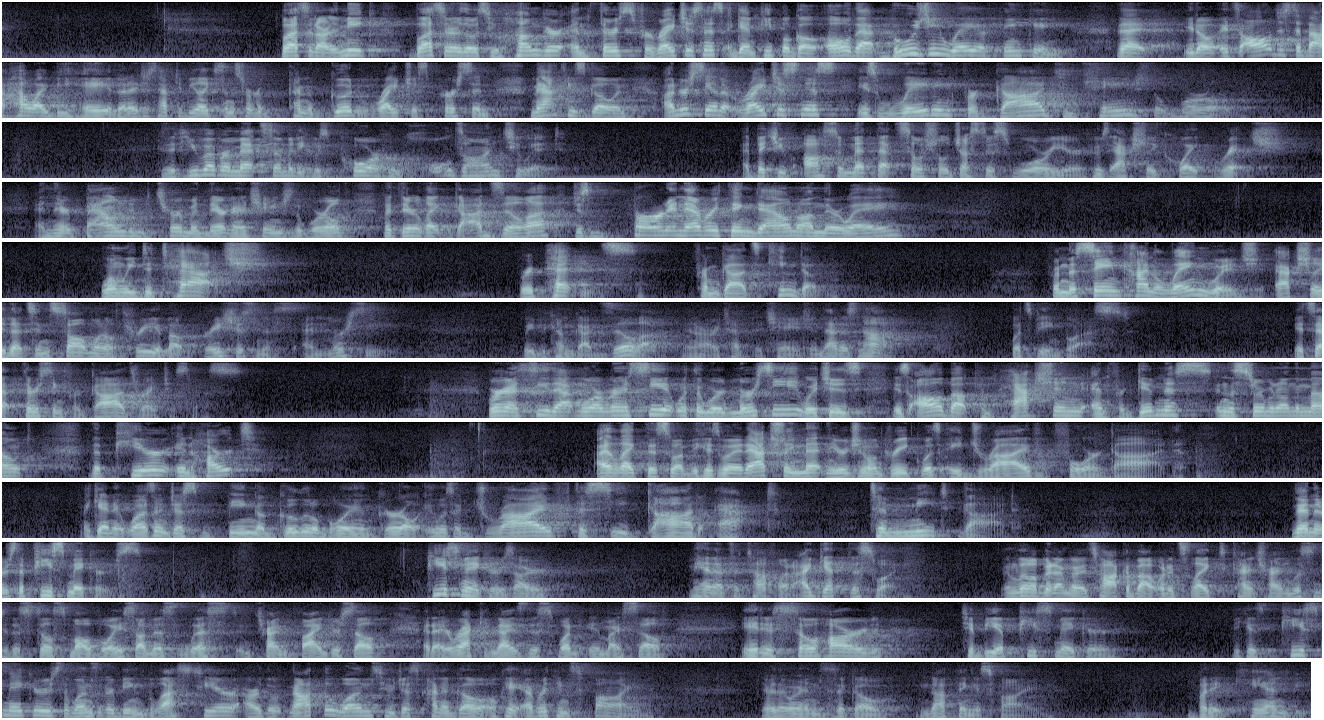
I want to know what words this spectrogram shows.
Blessed are the meek. Blessed are those who hunger and thirst for righteousness. Again, people go, oh, that bougie way of thinking that, you know, it's all just about how I behave, that I just have to be like some sort of kind of good, righteous person. Matthew's going, understand that righteousness is waiting for God to change the world. Because if you've ever met somebody who's poor who holds on to it, I bet you've also met that social justice warrior who's actually quite rich. And they're bound and determined they're going to change the world, but they're like Godzilla, just burning everything down on their way. When we detach repentance from God's kingdom, from the same kind of language, actually, that's in Psalm 103 about graciousness and mercy. We become Godzilla in our attempt to change, and that is not what's being blessed. It's that thirsting for God's righteousness. We're going to see that more. We're going to see it with the word mercy, which is, is all about compassion and forgiveness in the Sermon on the Mount. The pure in heart, I like this one because what it actually meant in the original Greek was a drive for God. Again, it wasn't just being a good little boy and girl, it was a drive to see God act, to meet God. Then there's the peacemakers. Peacemakers are, man, that's a tough one. I get this one. In a little bit, I'm going to talk about what it's like to kind of try and listen to the still small voice on this list and try and find yourself. And I recognize this one in myself. It is so hard to be a peacemaker because peacemakers, the ones that are being blessed here, are the, not the ones who just kind of go, okay, everything's fine. They're the ones that go, nothing is fine. But it can be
